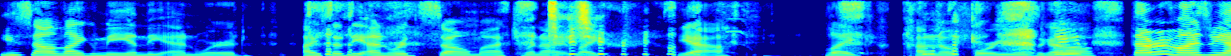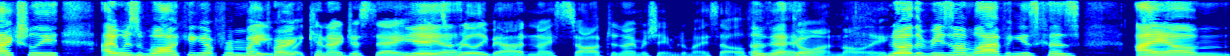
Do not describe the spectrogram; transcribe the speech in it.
You sound like me in the N word. I said the N word so much when I Did like really? yeah. Like I don't know, four years ago. That reminds me, actually, I was walking up from my Wait, park. can I just say Yeah, it's yeah. really bad and I stopped and I'm ashamed of myself. Okay. Go on, Molly. No, the reason I'm laughing is because I um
